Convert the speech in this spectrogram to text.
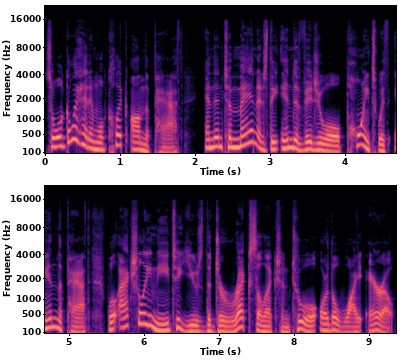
So we'll go ahead and we'll click on the path, and then to manage the individual points within the path, we'll actually need to use the direct selection tool or the white arrow.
